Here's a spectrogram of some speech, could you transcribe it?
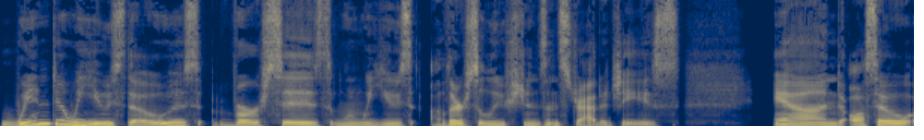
when do we use those versus when we use other solutions and strategies? And also,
